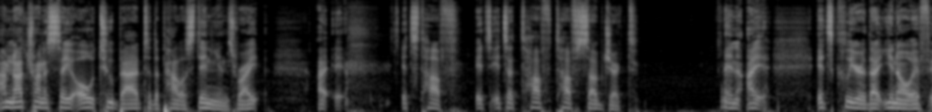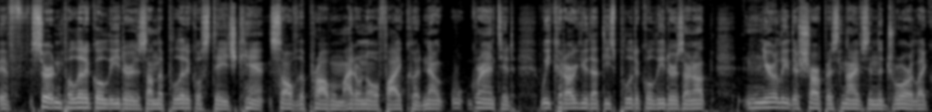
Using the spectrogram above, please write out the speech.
I'm not trying to say oh too bad to the Palestinians, right? I, it's tough. It's it's a tough tough subject, and I. It's clear that you know if, if certain political leaders on the political stage can't solve the problem, I don't know if I could. Now, granted, we could argue that these political leaders are not nearly the sharpest knives in the drawer, like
